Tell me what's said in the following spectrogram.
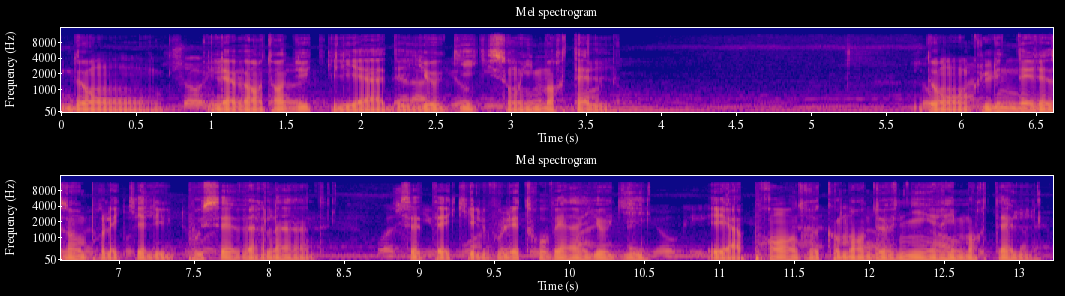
Donc, il avait entendu qu'il y a des yogis qui sont immortels. Donc, l'une des raisons pour lesquelles il poussait vers l'Inde, c'était qu'il voulait trouver un yogi et apprendre comment devenir immortel.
